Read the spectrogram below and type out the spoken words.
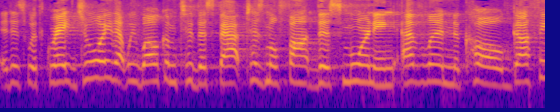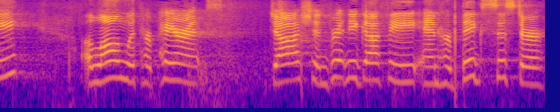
It is with great joy that we welcome to this baptismal font this morning Evelyn Nicole Guffey, along with her parents, Josh and Brittany Guffey, and her big sister,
